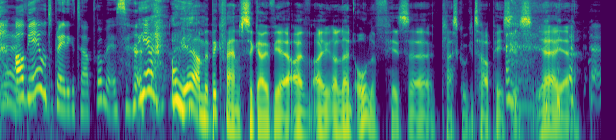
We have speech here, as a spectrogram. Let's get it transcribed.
Yeah, I'll be able to play the guitar, promise. yeah. Oh yeah, I'm a big fan of Segovia. I've I, I learned all of his uh, classical guitar pieces. Yeah, yeah.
